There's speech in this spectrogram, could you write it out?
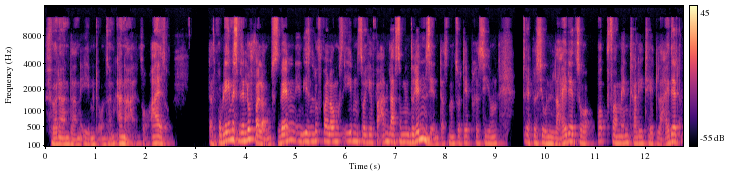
fördern dann eben unseren Kanal. So, also. Das Problem ist mit den Luftballons. Wenn in diesen Luftballons eben solche Veranlassungen drin sind, dass man zur Depression, Depression leidet, zur Opfermentalität leidet,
